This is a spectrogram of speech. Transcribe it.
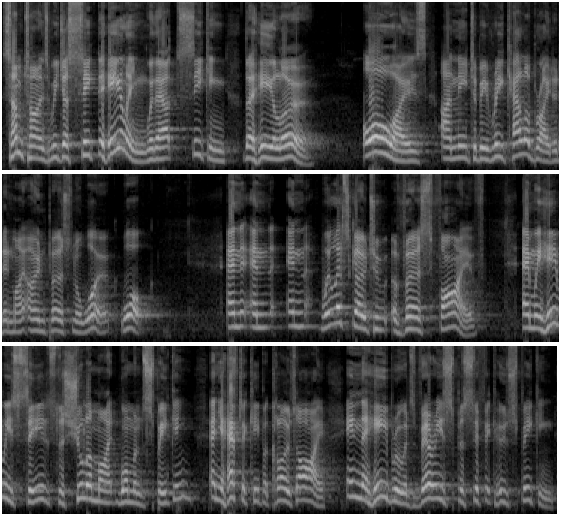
Sometimes we just seek the healing without seeking the healer. Always, I need to be recalibrated in my own personal work, walk. And, and, and well, let's go to verse 5. And we, here we see it's the Shulamite woman speaking, and you have to keep a close eye. In the Hebrew, it's very specific who's speaking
